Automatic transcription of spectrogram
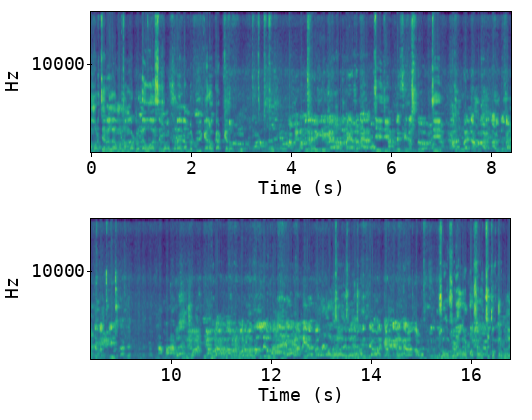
আমার চ্যানেলে আমার নাম্বারটা দেওয়া আছে সমস্যা নাই নাম্বার দিতে। কেন? কার্ড কেন? জি, জি। জি। আচ্ছা, আচ্ছা, সমস্যা নেই আমার বাসা হচ্ছে তক্তার বলে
